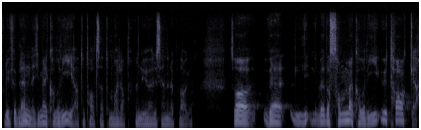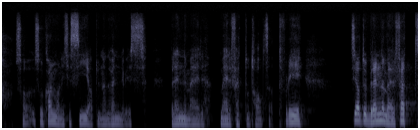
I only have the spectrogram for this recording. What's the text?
For du forbrenner ikke mer kalorier totalt sett om morgenen enn du gjør senere på dagen. Så ved, ved det samme kaloriuttaket så, så, kan man ikke si at du nødvendigvis brenner mer mer fett totalt sett. Fordi Si at du brenner mer fett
